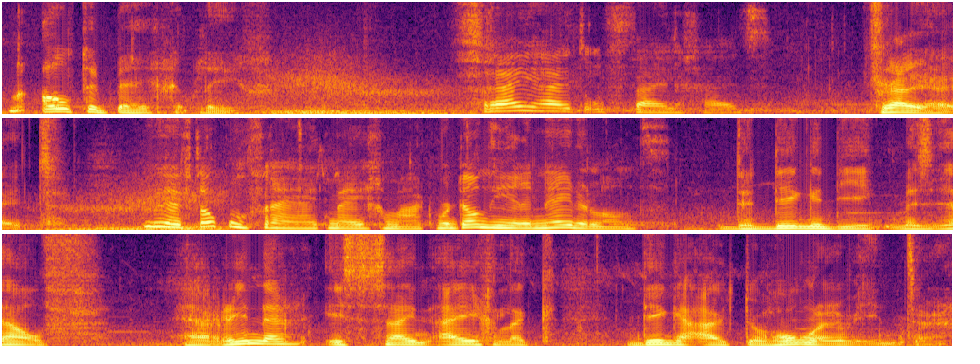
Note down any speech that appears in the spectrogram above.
me altijd bijgebleven. Vrijheid of veiligheid? Vrijheid. U heeft ook onvrijheid meegemaakt, maar dan hier in Nederland. De dingen die ik mezelf herinner, is, zijn eigenlijk dingen uit de hongerwinter.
